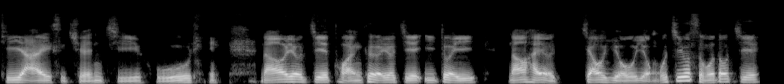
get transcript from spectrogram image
TRX 全集狐狸，然后又接团课，又接一对一，然后还有教游泳，我几乎什么都接，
